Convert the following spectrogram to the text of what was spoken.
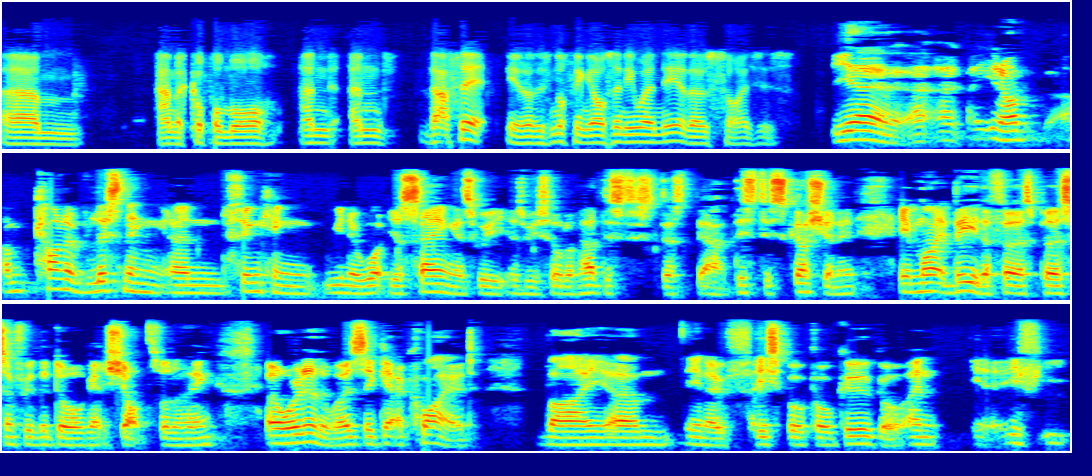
um, and a couple more, and and that's it. You know, there's nothing else anywhere near those sizes. Yeah, I, you know, I'm kind of listening and thinking, you know, what you're saying as we as we sort of had this this, uh, this discussion. It, it might be the first person through the door gets shot, sort of thing, or in other words, they get acquired by um, you know Facebook or Google. And if you,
